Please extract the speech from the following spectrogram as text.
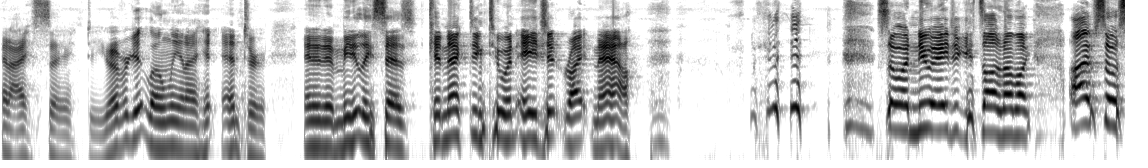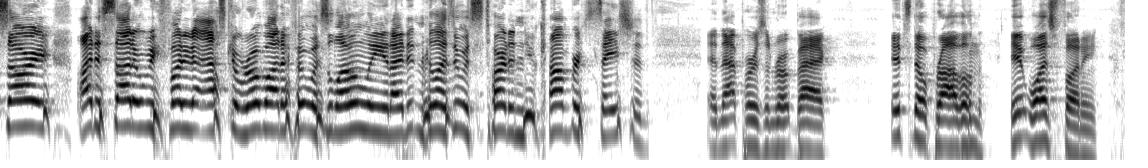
And I say, "Do you ever get lonely?" And I hit enter, and it immediately says, "Connecting to an agent right now." So a new agent gets on, and I'm like, I'm so sorry. I decided it would be funny to ask a robot if it was lonely, and I didn't realize it would start a new conversation. And that person wrote back, It's no problem. It was funny.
